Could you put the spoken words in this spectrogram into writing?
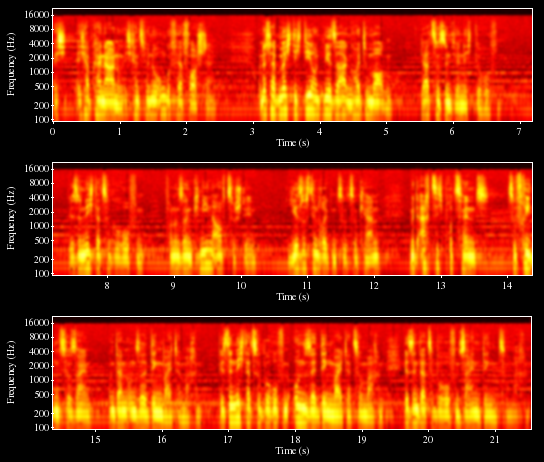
ich, ich habe keine Ahnung, ich kann es mir nur ungefähr vorstellen. Und deshalb möchte ich dir und mir sagen, heute Morgen, dazu sind wir nicht gerufen. Wir sind nicht dazu gerufen, von unseren Knien aufzustehen Jesus den Rücken zuzukehren, mit 80 Prozent zufrieden zu sein und dann unser Ding weitermachen. Wir sind nicht dazu berufen, unser Ding weiterzumachen. Wir sind dazu berufen, sein Ding zu machen.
